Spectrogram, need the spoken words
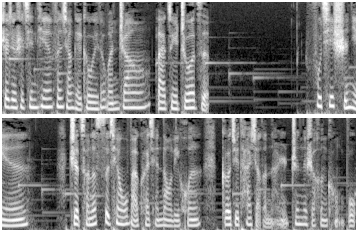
这就是今天分享给各位的文章，来自于桌子。夫妻十年，只存了四千五百块钱闹离婚，格局太小的男人真的是很恐怖。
